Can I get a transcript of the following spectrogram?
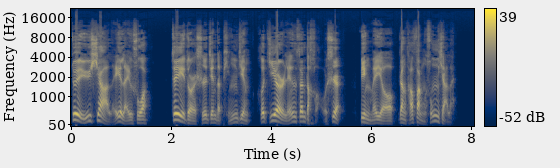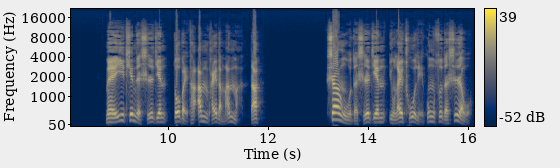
对于夏雷来说，这段时间的平静和接二连三的好事，并没有让他放松下来。每一天的时间都被他安排的满满的。上午的时间用来处理公司的事务，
